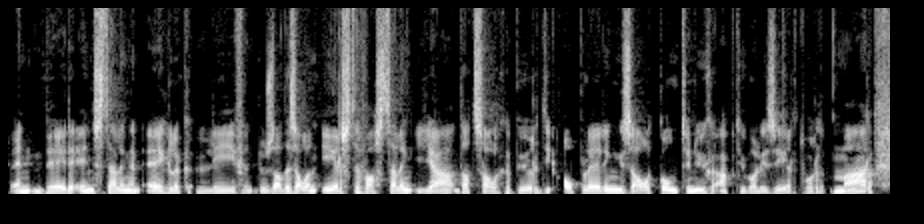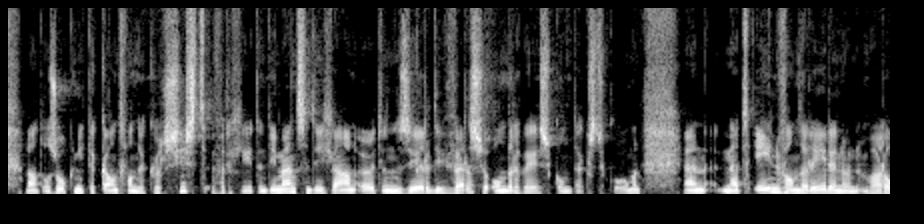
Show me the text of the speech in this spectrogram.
in beide instellingen eigenlijk leven. Dus dat is al een eerste vaststelling. Ja, dat zal gebeuren. Die opleiding zal continu geactualiseerd worden. Maar laat ons ook niet de kant van de cursist vergeten. Die mensen die gaan uit een zeer diverse onderwijscontext komen. En net een van de redenen waarom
